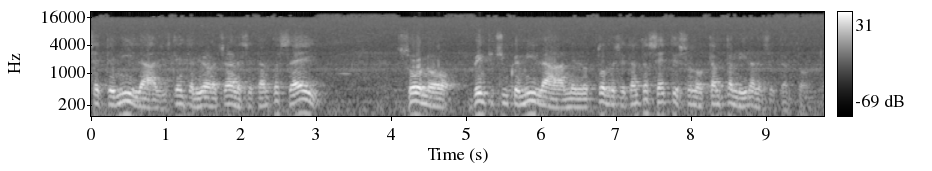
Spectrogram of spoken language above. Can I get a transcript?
7.000 esistenti a livello nazionale nel 76, sono 25.000 nell'ottobre 77 e sono 80.000 nel 78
